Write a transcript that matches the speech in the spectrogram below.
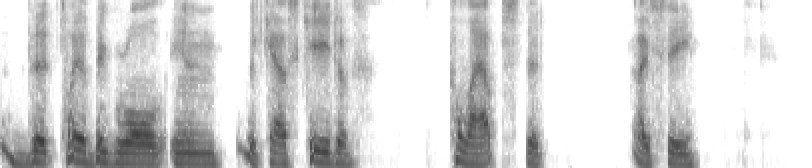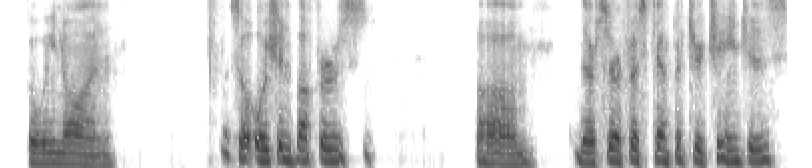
that play a big role in the cascade of collapse that I see going on. So ocean buffers, um, their surface temperature changes,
